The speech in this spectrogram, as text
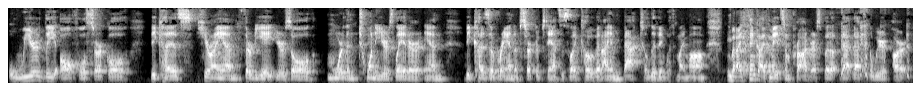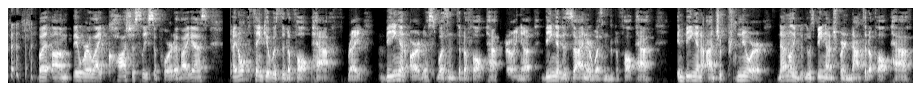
weirdly all full circle because here I am 38 years old, more than 20 years later. And because of random circumstances like COVID, I am back to living with my mom. But I think I've made some progress, but that, that's the weird part. But um, they were like cautiously supportive, I guess. I don't think it was the default path, right? Being an artist wasn't the default path growing up. Being a designer wasn't the default path in being an entrepreneur, not only was being an entrepreneur not the default path,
